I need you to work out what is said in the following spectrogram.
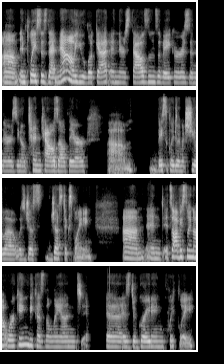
um, in places that now you look at and there's thousands of acres and there's, you know, 10 cows out there. Um, basically doing what Sheila was just just explaining. Um, and it's obviously not working because the land uh, is degrading quickly.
